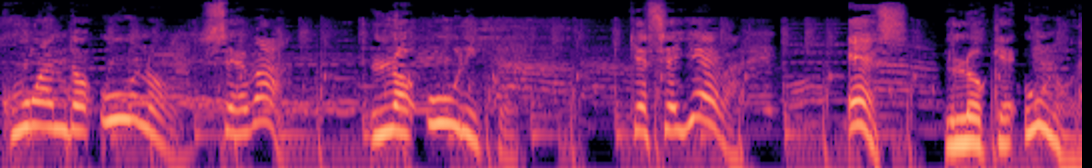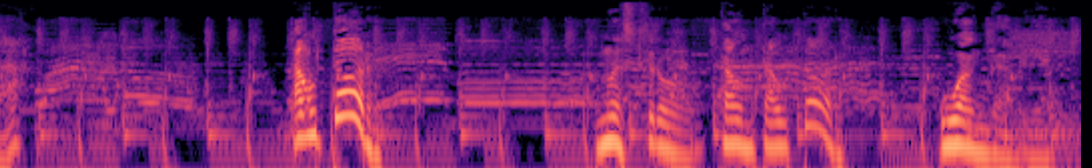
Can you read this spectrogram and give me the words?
cuando uno se va, lo único que se lleva es lo que uno da. Autor, nuestro cantautor, Juan Gabriel.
